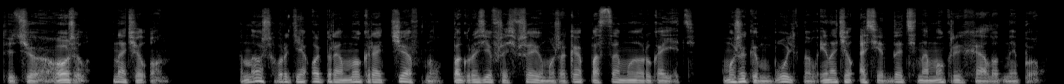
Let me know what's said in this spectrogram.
«Ты чё, ожил?» – начал он. Нож в руке опера мокро чавкнул, погрузившись в шею мужика по самую рукоять. Мужик булькнул и начал оседать на мокрый холодный пол.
